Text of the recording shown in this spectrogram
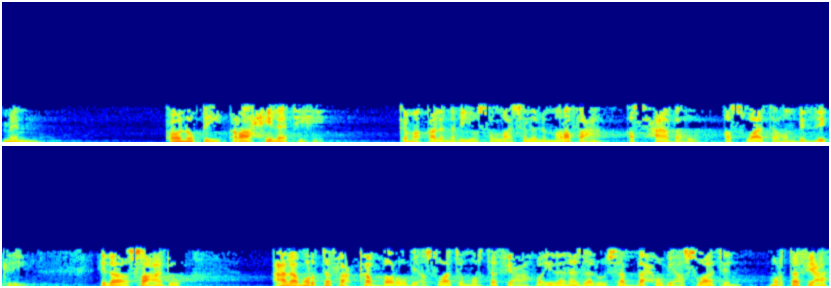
من عنق راحلته. كما قال النبي صلى الله عليه وسلم لما رفع أصحابه أصواتهم بالذكر إذا صعدوا على مرتفع كبروا بأصوات مرتفعة وإذا نزلوا سبحوا بأصوات مرتفعة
